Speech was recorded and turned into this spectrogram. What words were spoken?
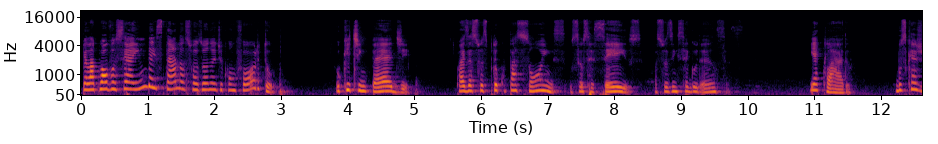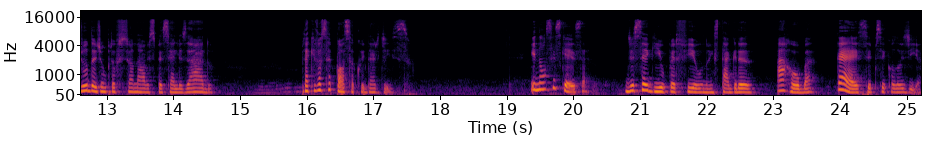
pela qual você ainda está na sua zona de conforto. O que te impede? Quais as suas preocupações, os seus receios, as suas inseguranças? E é claro, busque ajuda de um profissional especializado para que você possa cuidar disso. E não se esqueça de seguir o perfil no Instagram, arroba TS Psicologia.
